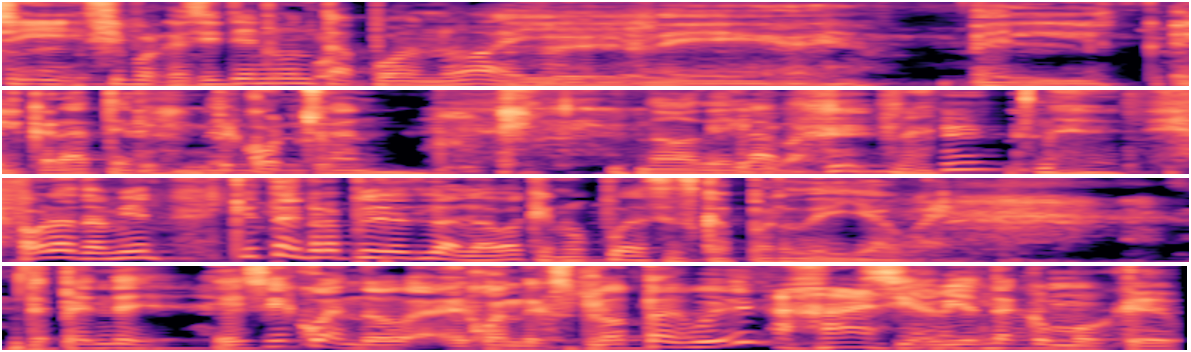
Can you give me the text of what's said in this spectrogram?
Sí, sí, porque sí tiene un tapón, ¿no? Ahí de el, el cráter del concho. volcán. No, de lava. Ahora también, ¿qué tan rápida es la lava que no puedes escapar de ella, güey? Depende. Es que cuando, cuando explota, güey, Ajá, si sí, avienta como que.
